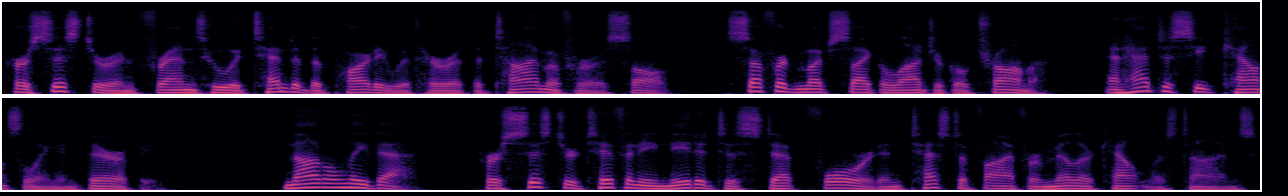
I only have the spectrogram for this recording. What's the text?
Her sister and friends who attended the party with her at the time of her assault suffered much psychological trauma and had to seek counseling and therapy. Not only that, her sister Tiffany needed to step forward and testify for Miller countless times,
